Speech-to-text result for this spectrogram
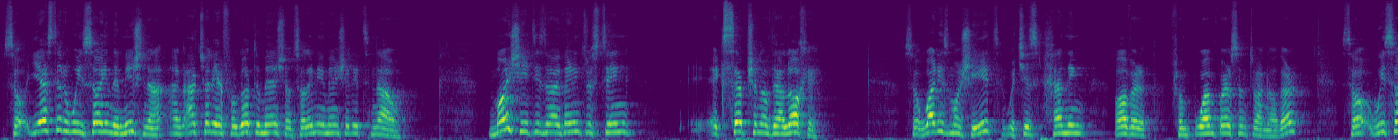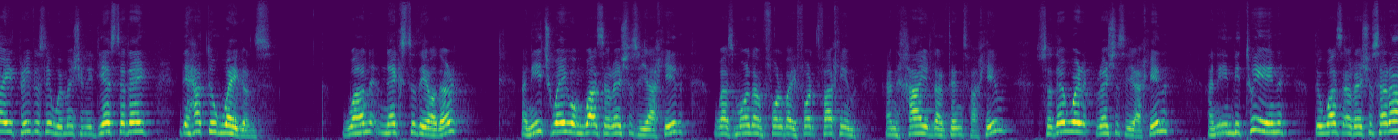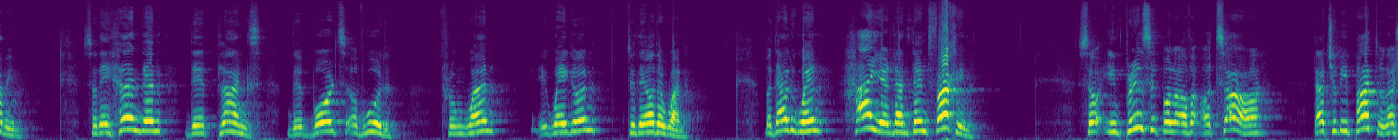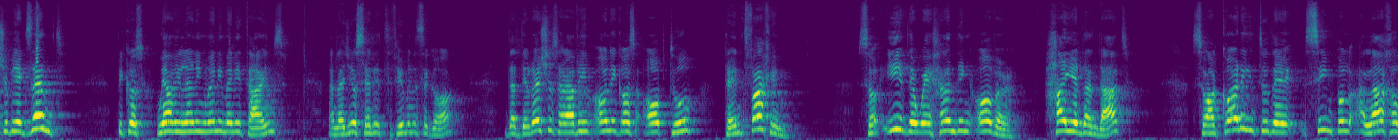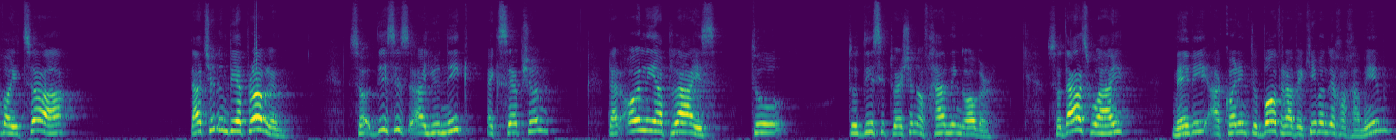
So yesterday we saw in the Mishnah, and actually I forgot to mention, so let me mention it now. Moshit is a very interesting exception of the aloche. So what is moshit, which is handing over from one person to another? So we saw it previously, we mentioned it yesterday. They had two wagons, one next to the other, and each wagon was a Reshus Yachid, was more than 4 by 4 tfachim and higher than 10 tfachim. So there were Reshus Yachid, and in between there was a Reshus Arabim. So they handed the planks, the boards of wood, from one wagon to the other one. But that went higher than 10 tfachim. So in principle of Otzah, that should be patur, that should be exempt. Because we have been learning many, many times, and I just said it a few minutes ago, that the Reshus Arabim only goes up to 10 tfachim. So if they were handing over higher than that, so according to the simple Allah of that shouldn't be a problem. So this is a unique exception that only applies to, to this situation of handing over. So that's why maybe according to both Rabbi Kiva and the Chachamim,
